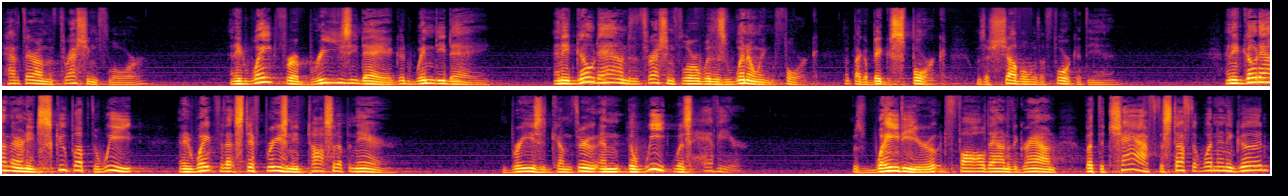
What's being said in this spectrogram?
have it there on the threshing floor, and he'd wait for a breezy day, a good windy day. And he'd go down to the threshing floor with his winnowing fork. It Looked like a big spork. It was a shovel with a fork at the end. And he'd go down there and he'd scoop up the wheat and he'd wait for that stiff breeze and he'd toss it up in the air. The breeze had come through and the wheat was heavier It was weightier, it would fall down to the ground. But the chaff, the stuff that wasn't any good,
